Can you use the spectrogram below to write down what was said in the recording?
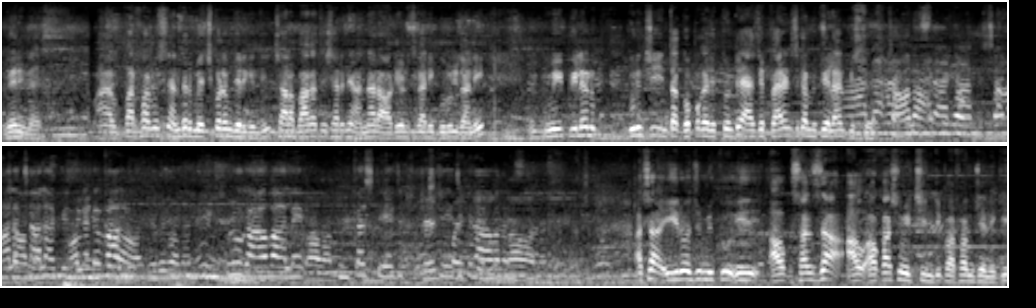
వెరీ నైస్ పర్ఫార్మెన్స్ అందరూ మెచ్చుకోవడం జరిగింది. చాలా బాగా చేశారని అన్నారు ఆడియన్స్ కానీ గురువులు కానీ మీ పిల్లల గురించి ఇంత గొప్పగా చెప్తుంటే యాజ్ ఎ పేరెంట్స్గా మీకు ఎలా అనిపిస్తుంది? చాలా హ్యాపీగా ఉంది సార్ చాలా చాలా హ్యాపీ ఎందుకంటే వాళ్ళు ఇంప్రూవ్ కావాలి. ఇంకా స్టేజ్ స్టేజ్కి రావాలి. అచ్చా ఈ రోజు మీకు ఈ సంస్థ అవ- అవకాశం ఇచ్చింది పర్ఫార్మ్ చేయడానికి.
